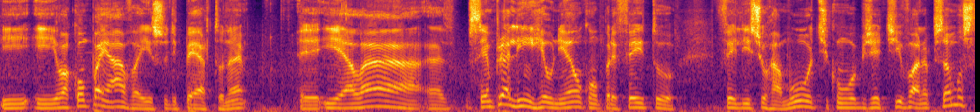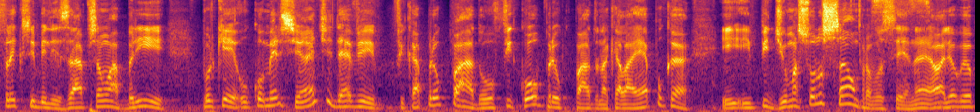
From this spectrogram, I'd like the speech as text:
e, e eu acompanhava isso de perto, né? E, e ela é, sempre ali em reunião com o prefeito Felício Ramute com o objetivo, olha, precisamos flexibilizar, precisamos abrir, porque o comerciante deve ficar preocupado, ou ficou preocupado naquela época e, e pediu uma solução para você, né? Olha, eu, eu,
